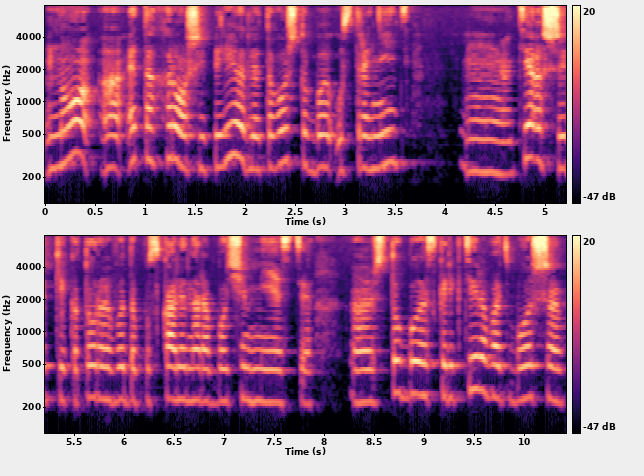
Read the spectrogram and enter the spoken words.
но э, это хороший период для того, чтобы устранить те ошибки, которые вы допускали на рабочем месте, чтобы скорректировать больше,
